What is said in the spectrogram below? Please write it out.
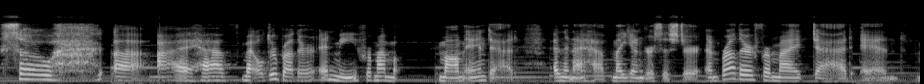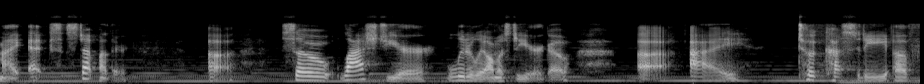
So, uh, I have my older brother and me from my mom and dad, and then I have my younger sister and brother from my dad and my ex stepmother. Uh, so last year, literally almost a year ago, uh, I took custody of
